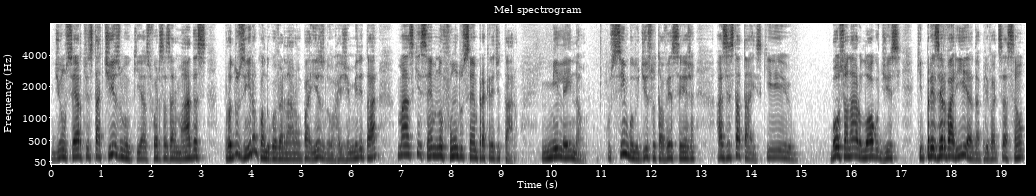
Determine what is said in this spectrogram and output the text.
de um certo estatismo que as Forças Armadas produziram quando governaram o país do regime militar, mas que sempre, no fundo sempre acreditaram. Milley não. O símbolo disso talvez seja as estatais, que Bolsonaro logo disse que preservaria da privatização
